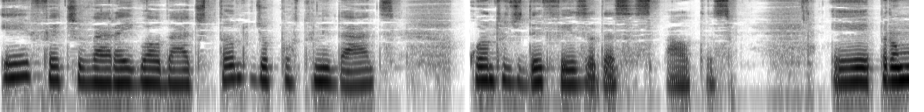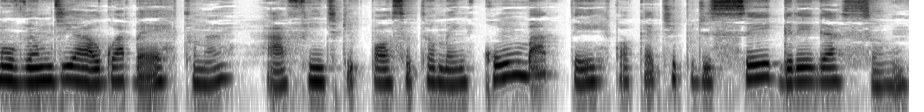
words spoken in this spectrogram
efetivar a igualdade tanto de oportunidades quanto de defesa dessas pautas. É promover um diálogo aberto, né? A fim de que possa também combater qualquer tipo de segregação.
